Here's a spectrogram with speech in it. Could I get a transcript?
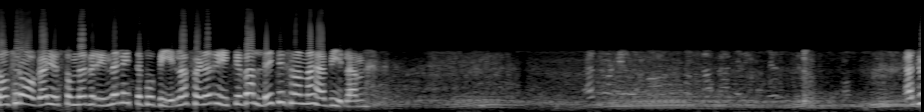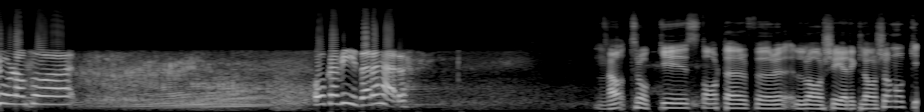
de frågar just om det brinner lite på bilen, för det ryker väldigt ifrån den här bilen. Jag tror de får åka vidare här. Ja, tråkig start där för Lars-Erik Larsson och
